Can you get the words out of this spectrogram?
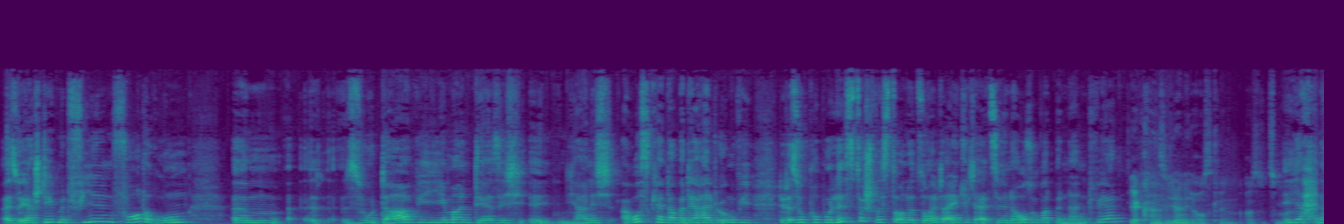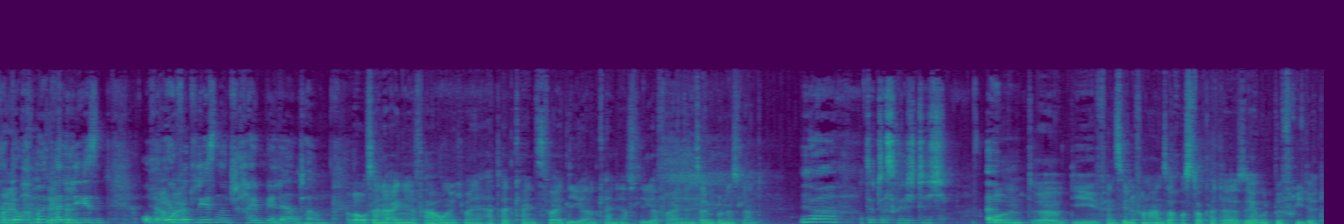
Also er steht mit vielen Forderungen ähm, äh, so da wie jemand, der sich äh, ja nicht auskennt, aber der halt irgendwie, der das so populistisch wüsste und es sollte eigentlich als genau so was benannt werden. Er kann sich ja nicht auskennen. Also zum Ja, na doch, man kann kein- lesen. Auch Ja, er wird lesen und schreiben gelernt haben. Aber auch seine eigene Erfahrung. Ich meine, er hat halt keinen Zweitliga- und keinen Erstligaverein in seinem Bundesland. Ja, das ist richtig. Ähm, Und äh, die Fanszene von Hansa Rostock hat er sehr gut befriedet.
